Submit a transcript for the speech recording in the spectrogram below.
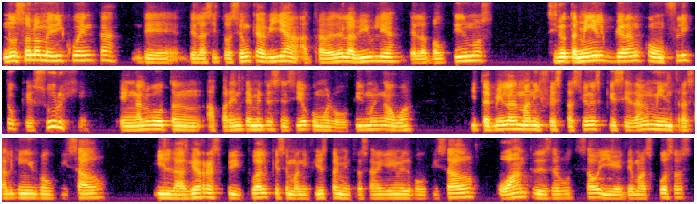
no solo me di cuenta de, la situación que había a través de la Biblia, de los bautismos, sino también el gran conflicto que surge en algo tan aparentemente sencillo como el bautismo en agua, y también las manifestaciones que se dan mientras alguien es bautizado y la guerra espiritual que se manifiesta mientras alguien es bautizado o antes de ser bautizado y demás cosas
